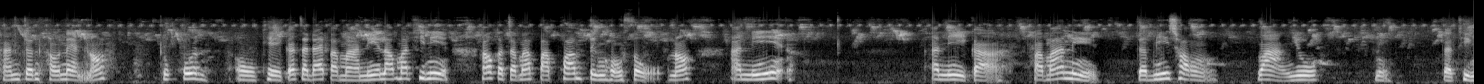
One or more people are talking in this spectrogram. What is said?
ขันจนเขาแน่นเนาะทุกคนโอเคก็จะได้ประมาณนี้แล้วมาที่นี่เขาก็จะมาปรับความตึงของโซ่เนาะอันนี้ อันนี้ก็ประมาณนี้จะมีช่องว่างอยู่นี่ จะทิ้ง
